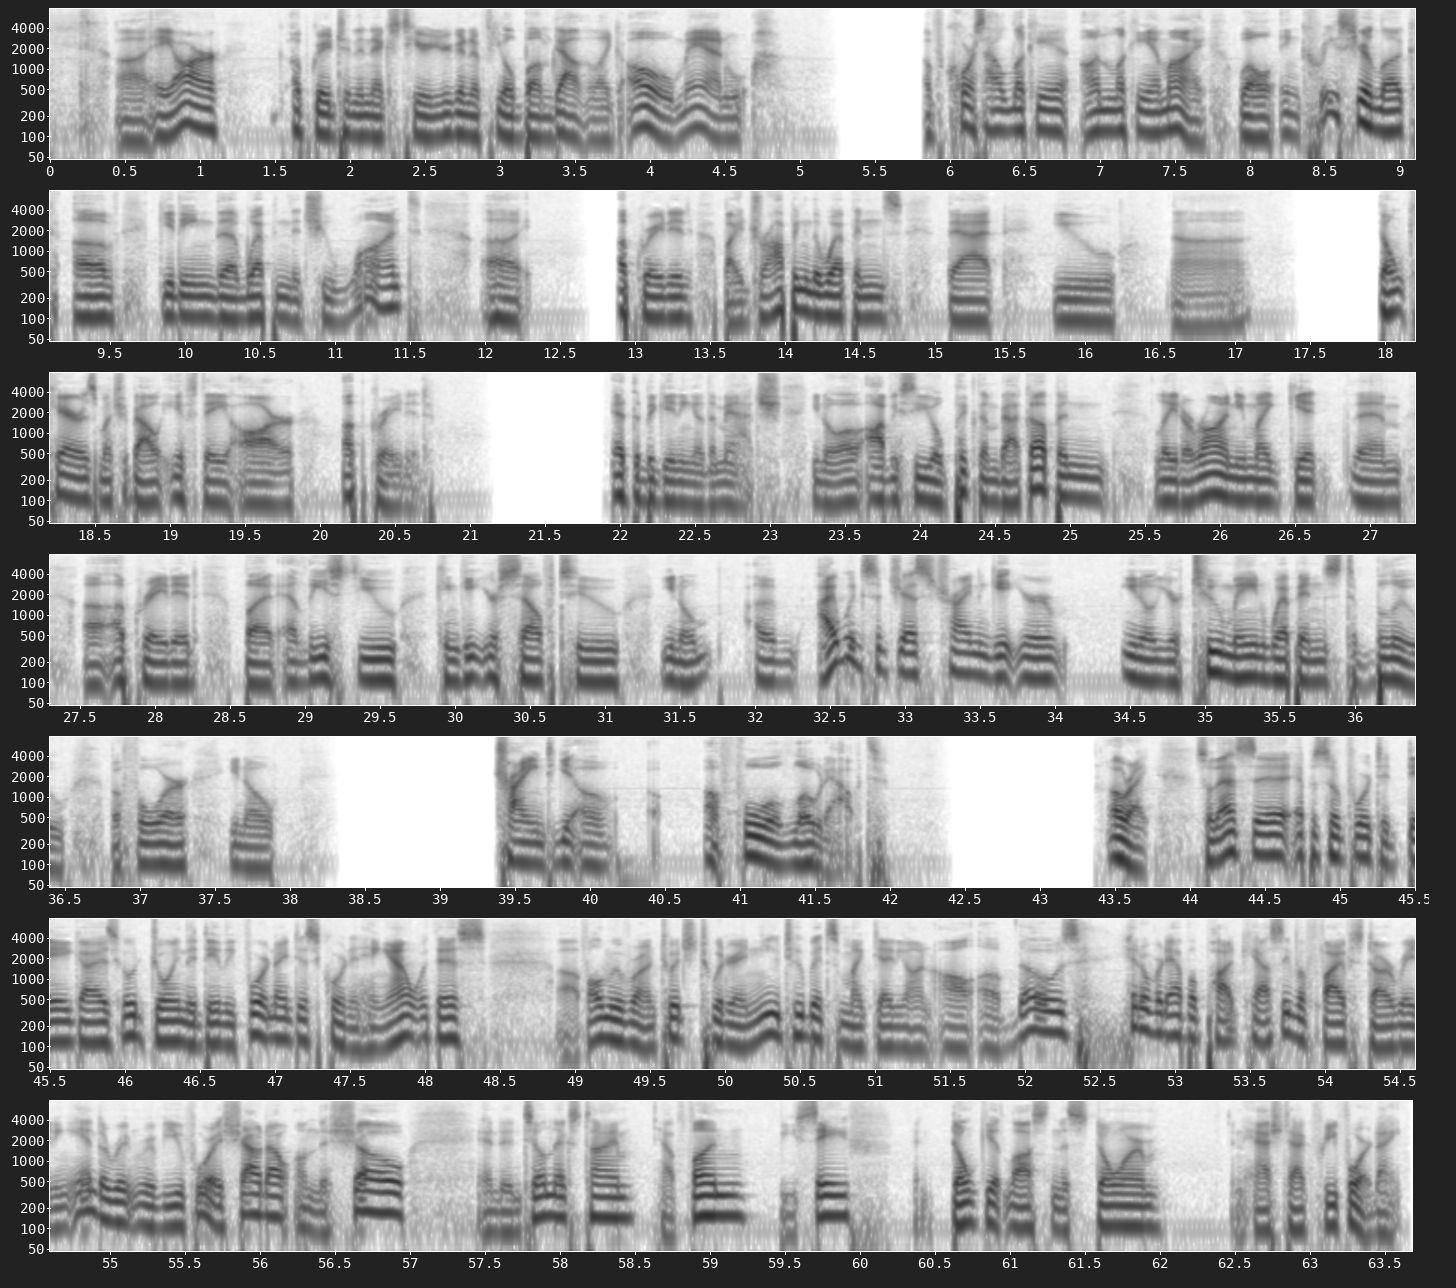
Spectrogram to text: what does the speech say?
uh, AR upgrade to the next tier you're going to feel bummed out. Like oh man of course how lucky unlucky am i? Well increase your luck of getting the weapon that you want uh, upgraded by dropping the weapons that you uh, don't care as much about if they are upgraded at the beginning of the match. You know, obviously you'll pick them back up, and later on you might get them uh, upgraded. But at least you can get yourself to, you know, uh, I would suggest trying to get your, you know, your two main weapons to blue before, you know, trying to get a a full loadout. All right, so that's uh, episode for today, guys. Go join the daily Fortnite Discord and hang out with us. Uh, follow me over on Twitch, Twitter, and YouTube. It's Mike Daddy on all of those. Head over to Apple Podcasts, leave a five star rating and a written review for a shout out on the show. And until next time, have fun, be safe, and don't get lost in the storm. And hashtag free Fortnite.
